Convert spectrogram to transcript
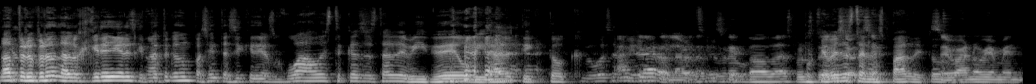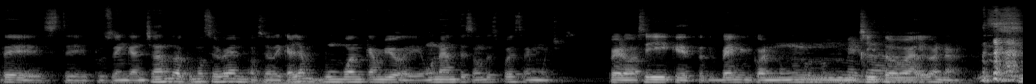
Ah, pero perdón, a lo que quería llegar es que te Ah. ha tocado un paciente así que digas, wow, este caso está de video viral TikTok. Me voy a hacer Ah, claro, la verdad es que bravo. todas, por Porque a veces está en la espalda y todo. Se van obviamente este, pues enganchando a cómo se ven. O sea, de que haya un buen cambio de un antes a un después, hay muchos. Pero así que vengan con un, bichito o algo, no. Sí,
